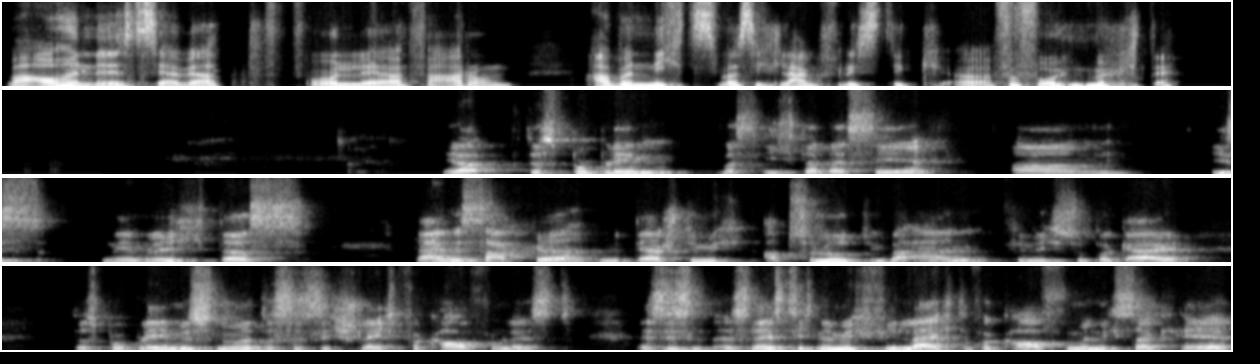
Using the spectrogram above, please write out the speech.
War auch eine sehr wertvolle Erfahrung, aber nichts, was ich langfristig uh, verfolgen möchte. Ja, das Problem, was ich dabei sehe, ähm, ist nämlich, dass deine Sache, mit der stimme ich absolut überein, finde ich super geil. Das Problem ist nur, dass es sich schlecht verkaufen lässt. Es, ist, es lässt sich nämlich viel leichter verkaufen, wenn ich sage, hey,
